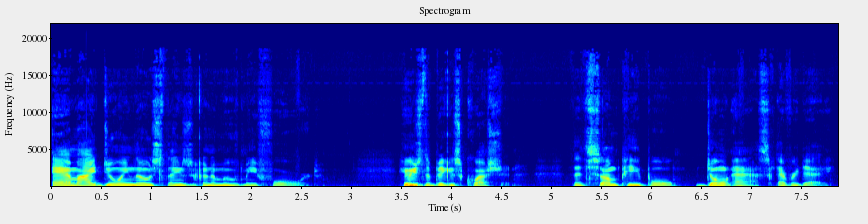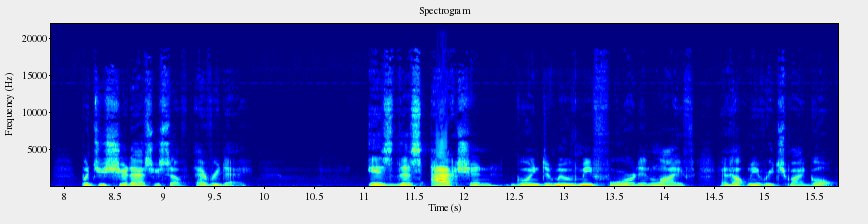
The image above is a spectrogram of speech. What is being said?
Am I doing those things that are going to move me forward? Here's the biggest question that some people don't ask every day, but you should ask yourself every day. Is this action going to move me forward in life and help me reach my goal?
